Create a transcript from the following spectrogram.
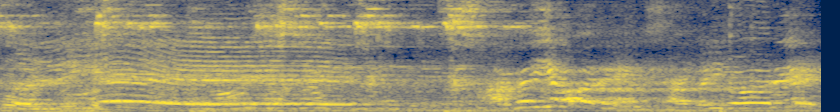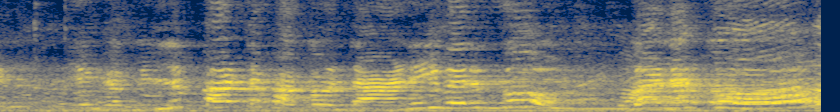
சொல்லியே அவையோரே சபையோரே எங்க வில்லுப்பாட்டை பார்க்க வந்த அனைவருக்கும் வணக்கம்.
